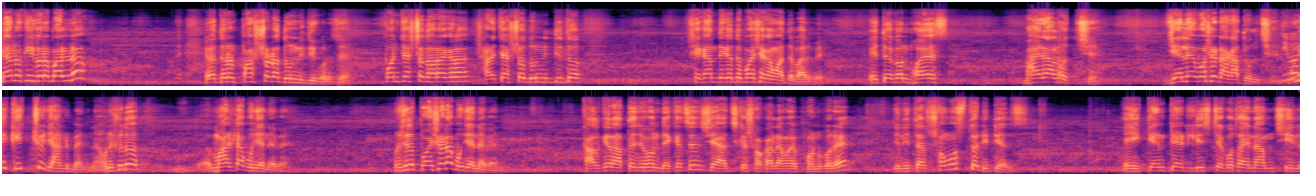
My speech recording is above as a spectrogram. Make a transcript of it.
কেন কি করে বাড়লো? এবার ধরুন পাঁচশোটা দুর্নীতি করেছে। পঞ্চাশটা ধরা গেল সাড়ে চারশো দুর্নীতি তো সেখান থেকে তো পয়সা কামাতে পারবে। এই তো এখন ভয়েস ভাইরাল হচ্ছে। জেলে বসে টাকা তুলছে। উনি কিচ্ছু জানবেন না উনি শুধু মালটা বুঝে নেবেন উনি শুধু পয়সাটা বুঝে নেবেন। কালকে রাতে যখন দেখেছেন, সে আজকে সকালে আমায় ফোন করে তিনি তার সমস্ত ডিটেলস এই টেন্টেড লিস্টে কোথায় নাম ছিল,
